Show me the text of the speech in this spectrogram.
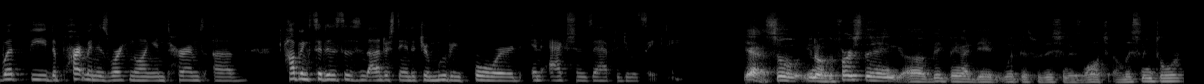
what the department is working on in terms of helping citizens to understand that you're moving forward in actions that have to do with safety? Yeah, so you know, the first thing, uh, big thing I did with this position is launch a listening tour,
